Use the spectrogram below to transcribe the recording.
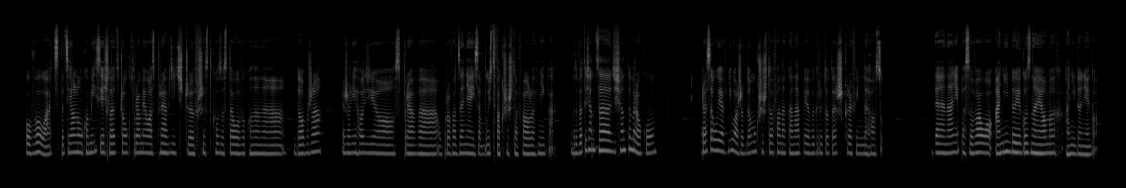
powołać specjalną komisję śledczą, która miała sprawdzić, czy wszystko zostało wykonane dobrze, jeżeli chodzi o sprawę uprowadzenia i zabójstwa Krzysztofa Olewnika. W 2010 roku Prasa ujawniła, że w domu Krzysztofa na kanapie wykryto też krew innych osób. DNA nie pasowało ani do jego znajomych, ani do niego.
